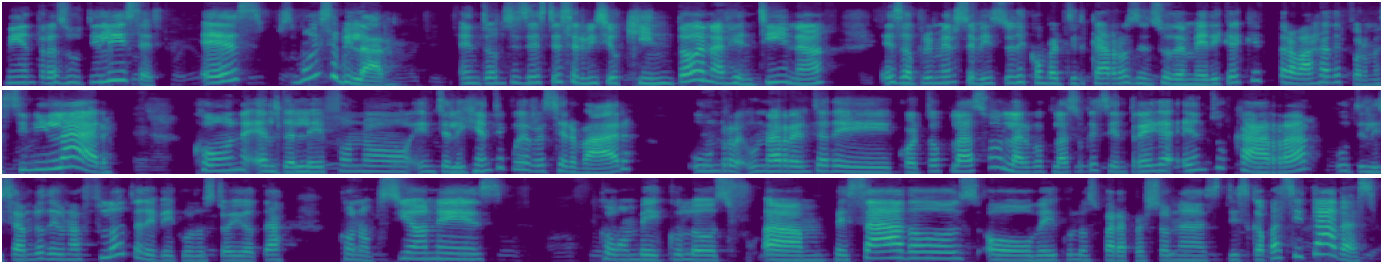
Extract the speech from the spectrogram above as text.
mientras utilices es muy similar. Entonces, este servicio quinto en Argentina es el primer servicio de compartir carros en Sudamérica que trabaja de forma similar. Con el teléfono inteligente puedes reservar un una renta de corto plazo, largo plazo que se entrega en tu carro utilizando de una flota de vehículos Toyota con opciones con vehículos am, pesados o vehículos para personas discapacitadas.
